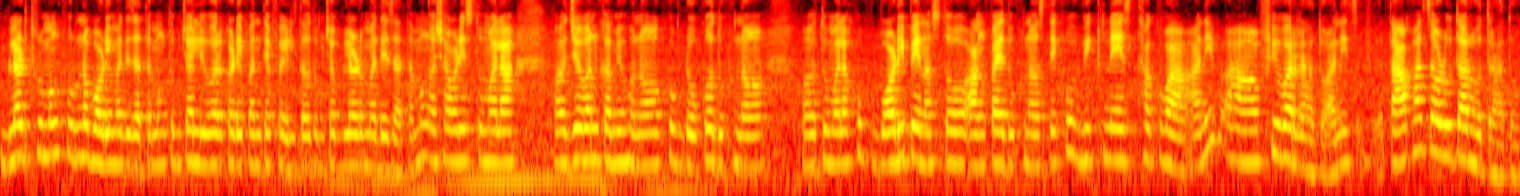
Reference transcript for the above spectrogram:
ब्लड थ्रू मग पूर्ण बॉडीमध्ये जातं. मग तुमच्या लिव्हरकडे पण ते फैलतं तुमच्या ब्लडमध्ये जातं. मग अशा वेळेस तुम्हाला जेवण कमी होणं खूप डोकं दुखणं तुम्हाला खूप बॉडी पेन असतो अंगपाय दुखणं असते खूप विकनेस थकवा आणि फिवर राहतो आणि ताप हा चढउतार होत राहतो.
